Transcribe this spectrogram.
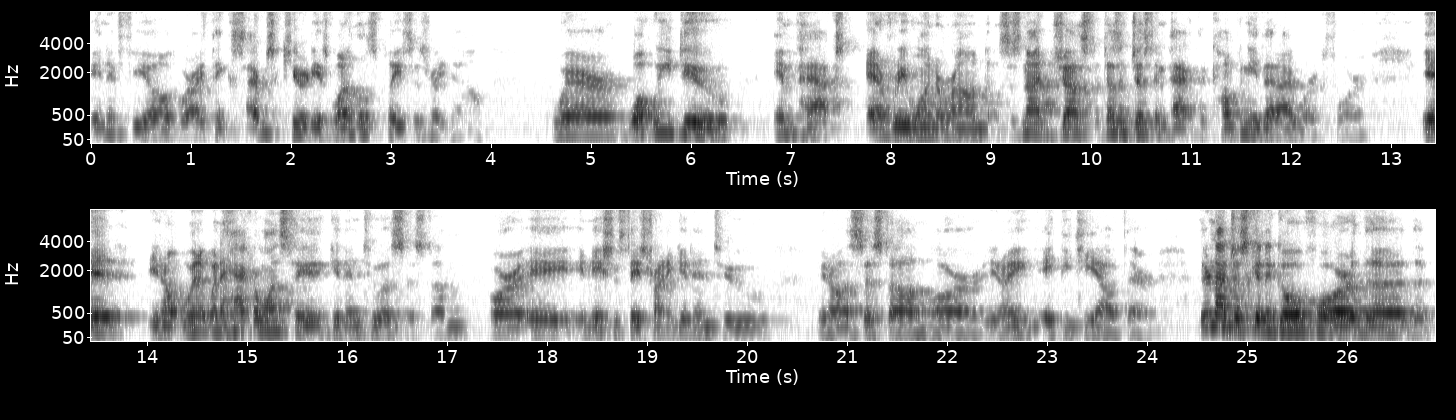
in a field where I think cybersecurity is one of those places right now where what we do impacts everyone around us. It's not just, it doesn't just impact the company that I work for. It, you know, when, when a hacker wants to get into a system or a, a nation state's trying to get into, you know, a system or, you know, any APT out there, they're not just going to go for the, the,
